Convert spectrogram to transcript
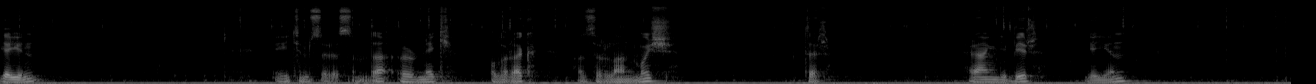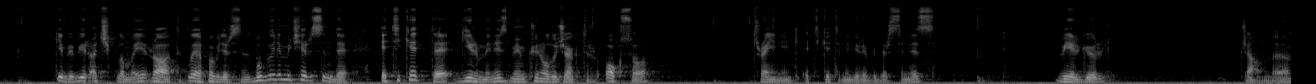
yayın eğitim sırasında örnek olarak hazırlanmıştır. Herhangi bir yayın gibi bir açıklamayı rahatlıkla yapabilirsiniz. Bu bölüm içerisinde etiket de girmeniz mümkün olacaktır. Oxo training etiketini girebilirsiniz. Virgül canlı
